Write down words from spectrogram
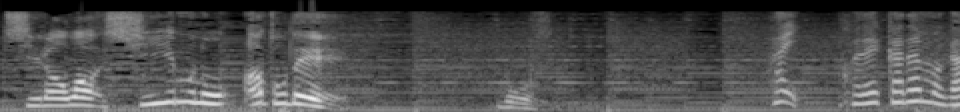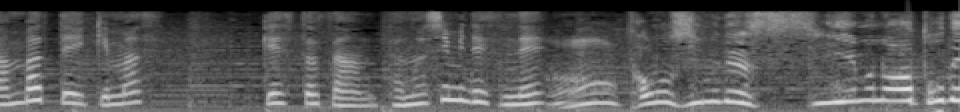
ちらは CM の後で、どうぞ。はいこれからも頑張っていきますゲストさん楽しみですねうん、楽しみです。CM の後で。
